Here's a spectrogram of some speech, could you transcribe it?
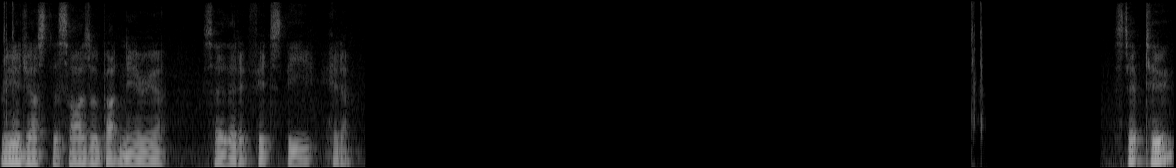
readjust the size of a button area so that it fits the header. Step 2,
